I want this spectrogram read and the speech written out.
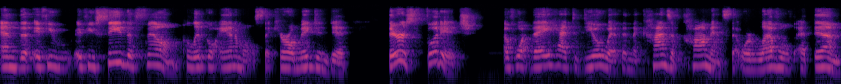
And the, if you if you see the film Political Animals that Carol Migden did, there is footage of what they had to deal with and the kinds of comments that were leveled at them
